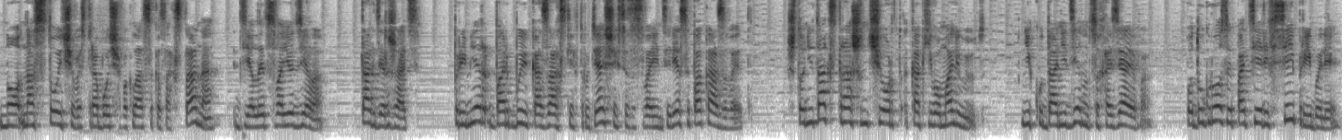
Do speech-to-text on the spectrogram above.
Но настойчивость рабочего класса Казахстана делает свое дело. Так держать. Пример борьбы казахских трудящихся за свои интересы показывает, что не так страшен черт, как его малюют. Никуда не денутся хозяева – под угрозой потери всей прибыли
